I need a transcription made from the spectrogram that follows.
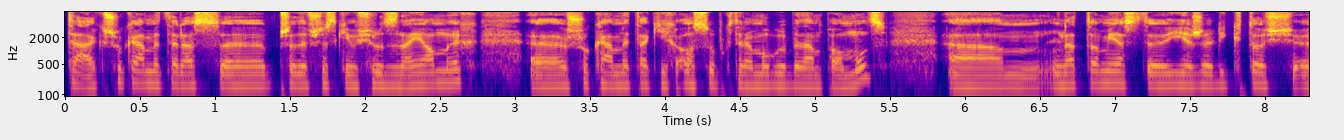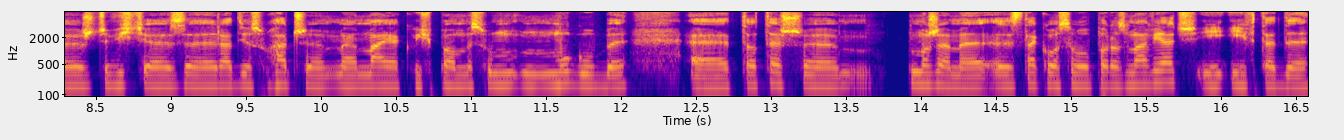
Tak, szukamy teraz e, przede wszystkim wśród znajomych, e, szukamy takich osób, które mogłyby nam pomóc. Natomiast e, jeżeli ktoś e, rzeczywiście z radiosłuchaczy ma jakiś pomysł, mógłby, e, to też e, możemy e, z taką osobą porozmawiać i, i wtedy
